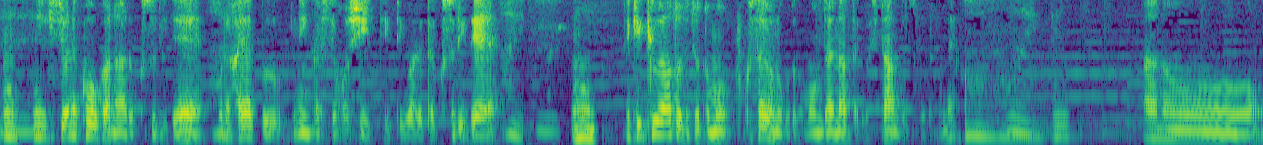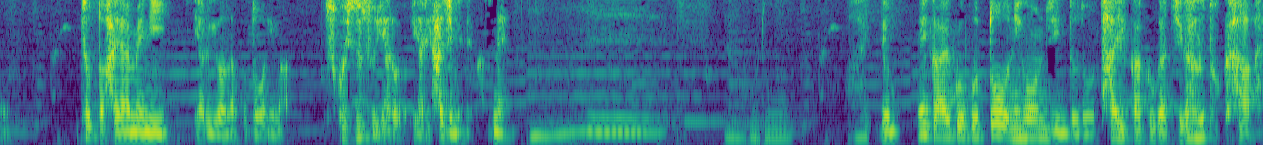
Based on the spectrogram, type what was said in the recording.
うん、に非常に効果のある薬で、はいこれ早く認可してほしいって言って言われた薬で、はい。うん結局後でちょっともう副作用のことが問題になったりはしたんですけどもね。はいうん。あのーちょっと早めにやるようなことを今、少しずつやる、やり始めてますね。なるほど。はい。でもね、外国と日本人との体格が違うとか、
